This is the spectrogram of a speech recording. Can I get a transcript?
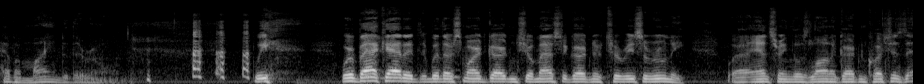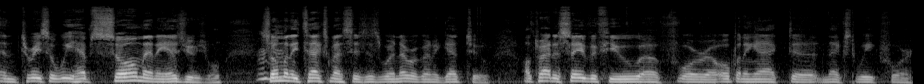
have a mind of their own. we we're back at it with our Smart Garden Show. Master Gardener Teresa Rooney uh, answering those lawn and garden questions. And Teresa, we have so many as usual, mm-hmm. so many text messages we're never going to get to. I'll try to save a few uh, for uh, opening act uh, next week for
